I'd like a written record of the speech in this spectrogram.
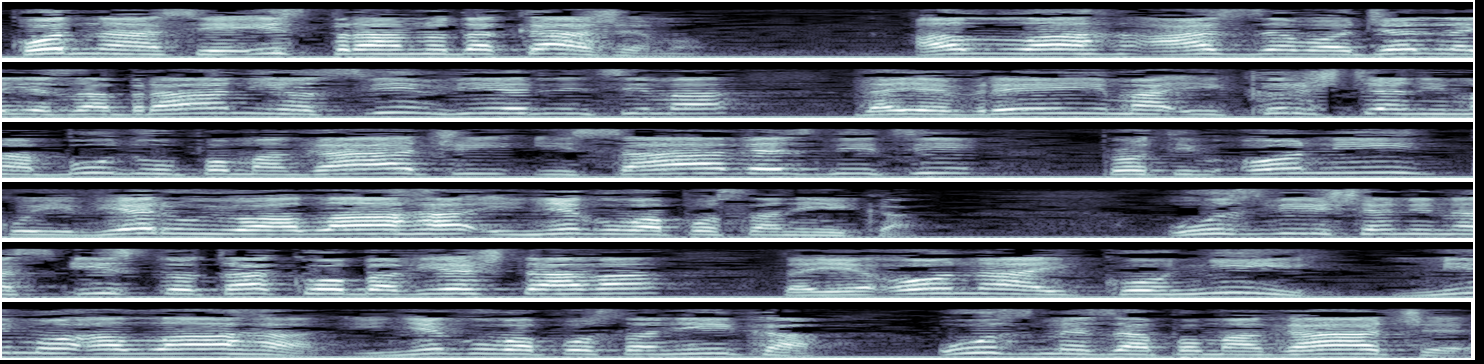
kod nas je ispravno da kažemo, Allah azza wa jalla je zabranio svim vjernicima da jevrejima i kršćanima budu pomagači i saveznici protiv oni koji vjeruju Allaha i njegova poslanika. uzvišeni nas isto tako obavještava da je onaj ko njih mimo Allaha i njegova poslanika uzme za pomagače,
